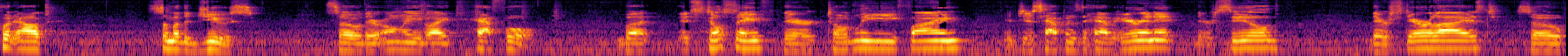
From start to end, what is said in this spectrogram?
put out some of the juice. So they're only like half full. But it's still safe. They're totally fine. It just happens to have air in it. They're sealed. They're sterilized. So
